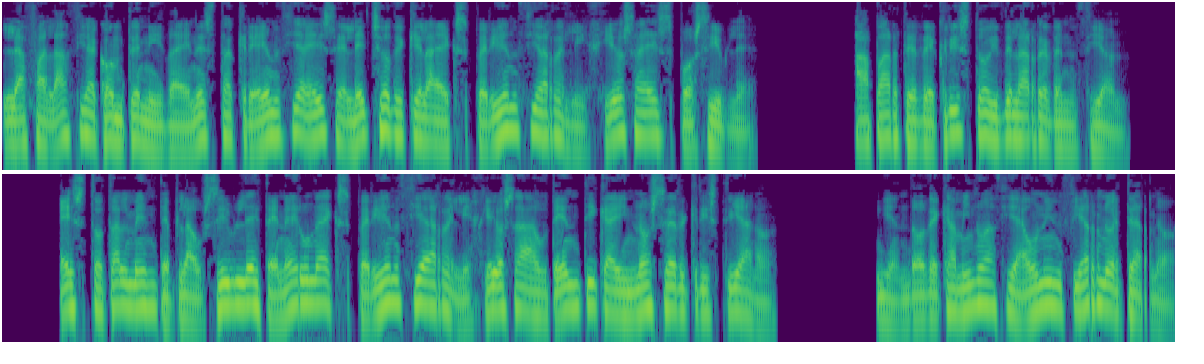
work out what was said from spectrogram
La falacia contenida en esta creencia es el hecho de que la experiencia religiosa es posible. Aparte de Cristo y de la redención. Es totalmente plausible tener una experiencia religiosa auténtica y no ser cristiano. Yendo de camino hacia un infierno eterno.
